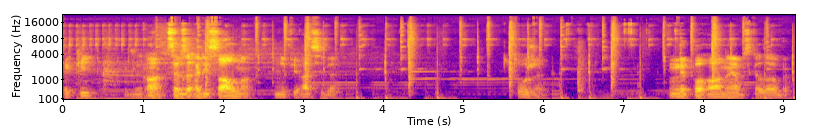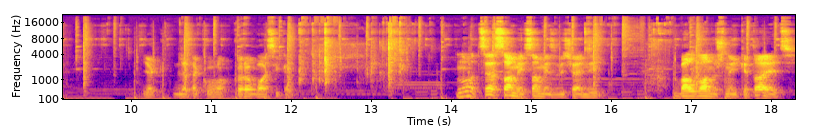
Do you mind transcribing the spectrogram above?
Такий. А, це взагалі салма. Ніфіга себе. Тоже. Непогано, я б сказав би. Як для такого коробасіка. Ну, це самий самий звичайний балванушний китаєць,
